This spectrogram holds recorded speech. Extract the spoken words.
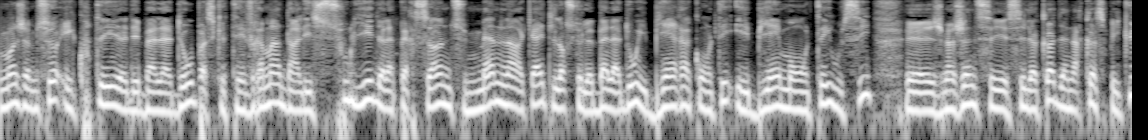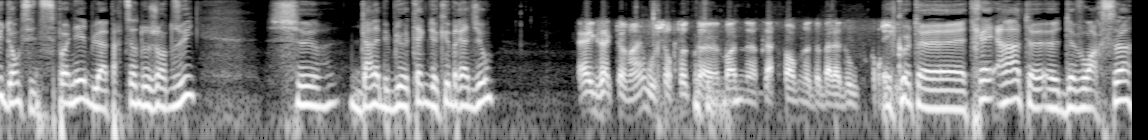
Moi, j'aime ça écouter euh, des balados parce que tu es vraiment dans les souliers de la personne. Tu mènes l'enquête lorsque le balado est bien raconté et bien monté aussi. Euh, J'imagine c'est c'est le cas de Narcos PQ, donc c'est disponible à partir d'aujourd'hui sur dans la bibliothèque de Cube Radio? Exactement, ou sur toute euh, bonne plateforme de balado. Écoute, euh, très hâte euh, de voir ça,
